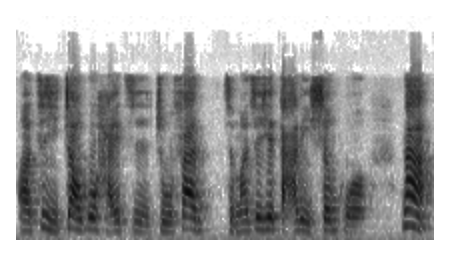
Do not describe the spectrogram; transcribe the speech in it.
呃自己照顾孩子、煮饭，怎么这些打理生活。那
